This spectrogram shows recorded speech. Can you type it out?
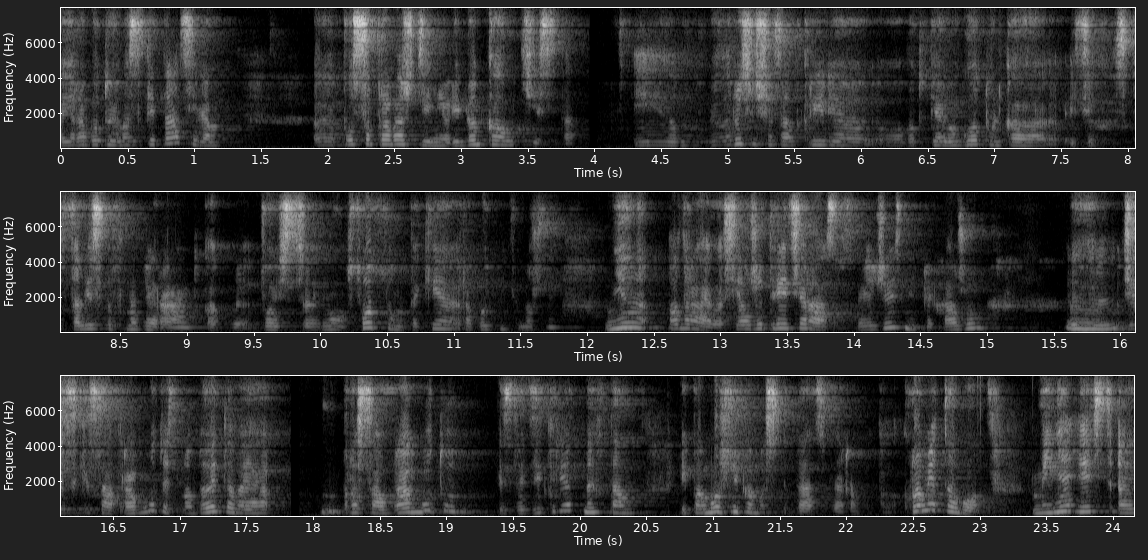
я работаю воспитателем по сопровождению ребенка-аутиста. И в Беларуси сейчас открыли, вот первый год только этих специалистов набирают, как бы, то есть, ну, социум такие работники нужны. Мне понравилось, я уже третий раз в своей жизни прихожу угу. в детский сад работать, но до этого я бросал работу из-за декретных там, и помощником воспитателя работала. Кроме того, у меня есть э,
